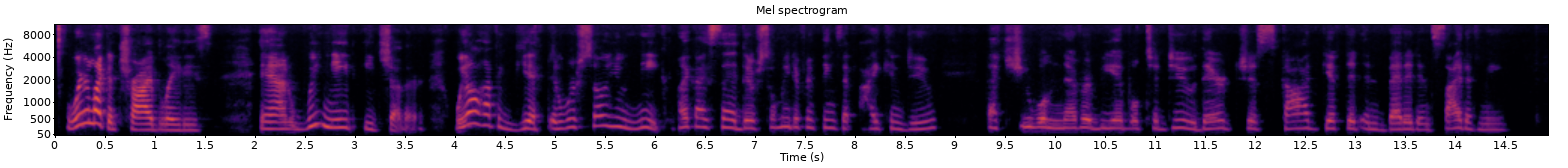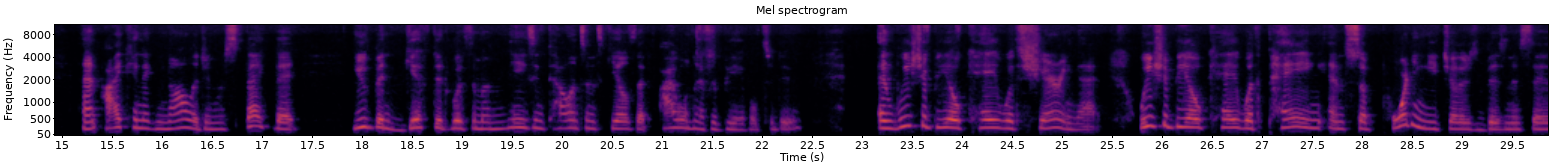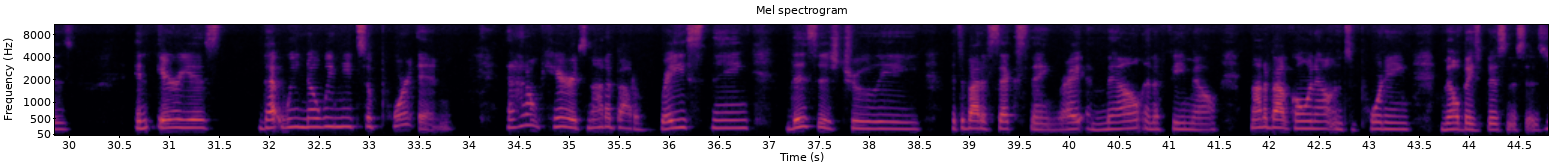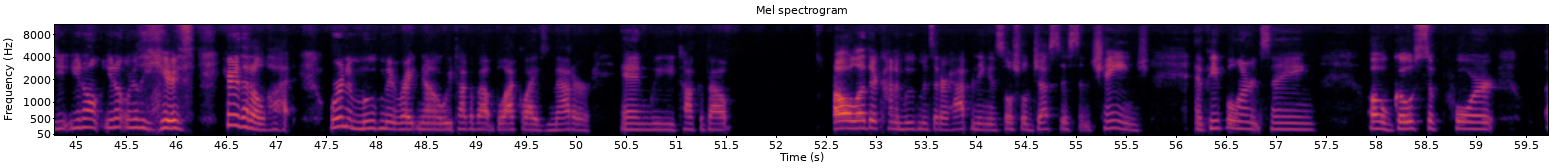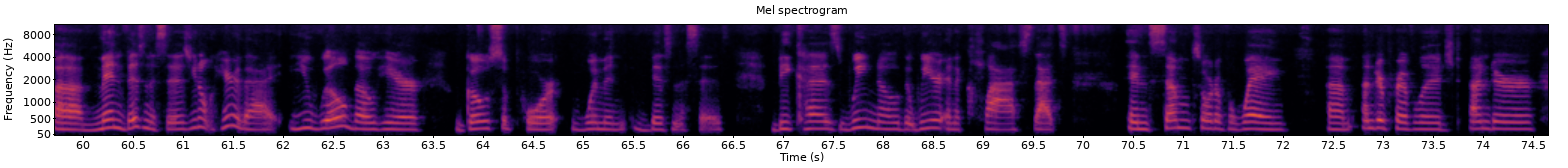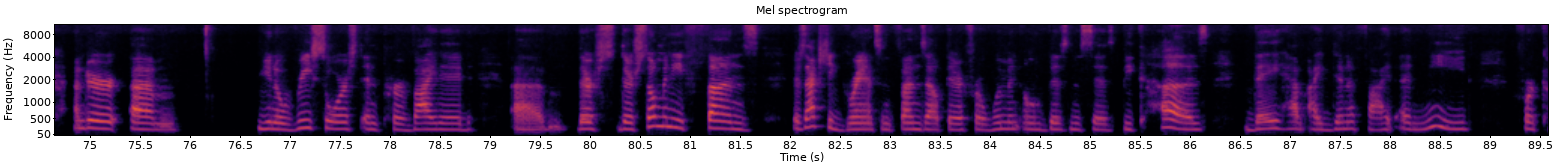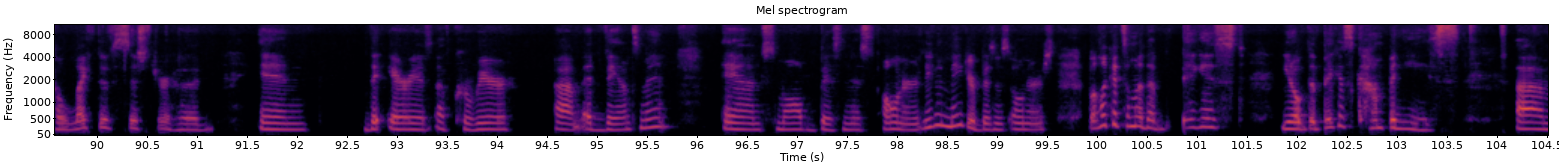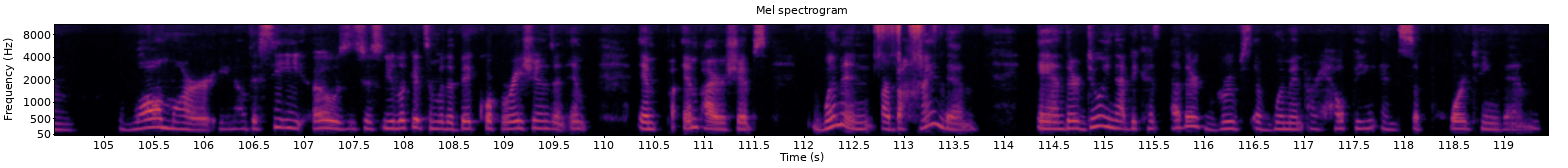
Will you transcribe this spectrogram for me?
We're like a tribe, ladies. And we need each other. We all have a gift and we're so unique. Like I said, there's so many different things that I can do that you will never be able to do. They're just God gifted, embedded inside of me. And I can acknowledge and respect that you've been gifted with some amazing talents and skills that I will never be able to do. And we should be okay with sharing that. We should be okay with paying and supporting each other's businesses in areas that we know we need support in. And I don't care, it's not about a race thing. This is truly it's about a sex thing, right? A male and a female. It's not about going out and supporting male-based businesses. You, you don't you don't really hear hear that a lot. We're in a movement right now where we talk about Black Lives Matter and we talk about all other kind of movements that are happening in social justice and change. And people aren't saying, oh, go support uh, men businesses, you don't hear that. You will, though, hear go support women businesses because we know that we are in a class that's in some sort of a way um, underprivileged, under under um, you know resourced and provided. Um, there's there's so many funds. There's actually grants and funds out there for women-owned businesses because they have identified a need for collective sisterhood in the areas of career um, advancement and small business owners, even major business owners. But look at some of the biggest, you know, the biggest companies, um, Walmart, you know, the CEOs. It's just you look at some of the big corporations and imp, empire ships, women are behind them. And they're doing that because other groups of women are helping and supporting them.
